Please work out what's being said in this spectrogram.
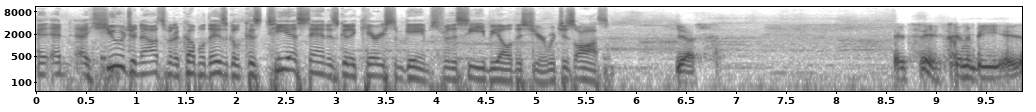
And, and a huge announcement a couple days ago because TSN is going to carry some games for the CEBL this year, which is awesome. Yes. It's it's going to be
